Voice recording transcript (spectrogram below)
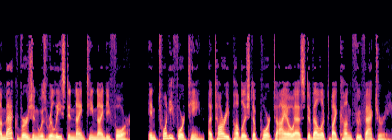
A Mac version was released in 1994. In 2014, Atari published a port to iOS developed by Kung Fu Factory.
